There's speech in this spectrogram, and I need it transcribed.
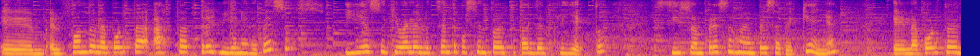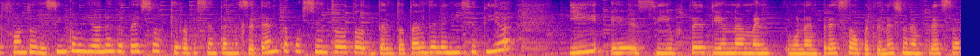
eh, el fondo le aporta hasta 3 millones de pesos y eso equivale al 80% del total del proyecto. Si su empresa es una empresa pequeña, el aporte del fondo es de 5 millones de pesos que representan el 70% del total de la iniciativa y eh, si usted tiene una, empresa o pertenece a una empresa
